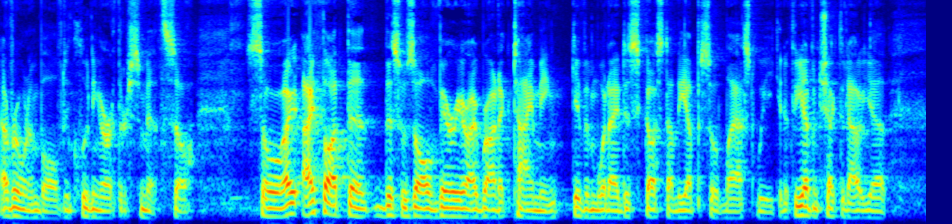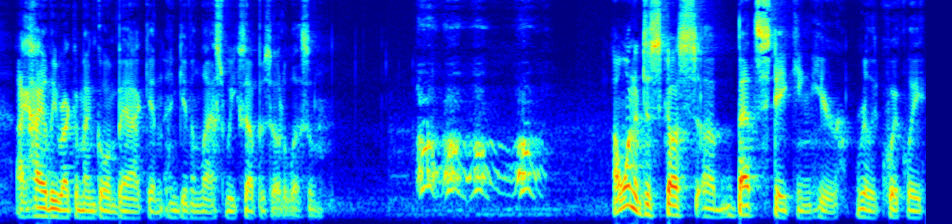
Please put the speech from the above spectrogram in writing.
everyone involved, including Arthur Smith. So so I, I, thought that this was all very ironic timing, given what I discussed on the episode last week. And if you haven't checked it out yet, I highly recommend going back and, and giving last week's episode a listen. I want to discuss uh, bet staking here really quickly.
